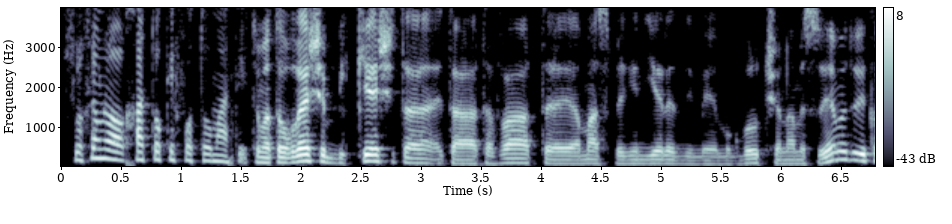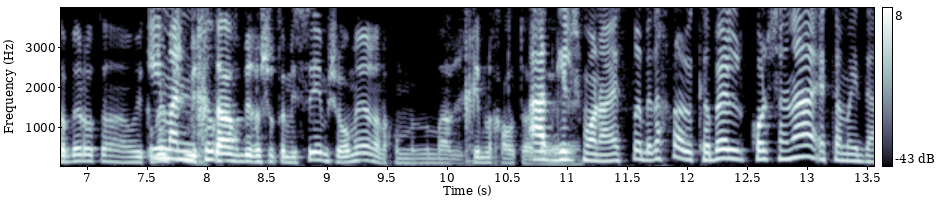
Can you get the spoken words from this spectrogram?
שולחים לו הערכת תוקף אוטומטית. זאת אומרת, ההורה שביקש את ההטבת אה, המס בגין ילד עם אה, מוגבלות שנה מסוימת, הוא יקבל אותה, הוא יקבל מכתב אני... ברשות המיסים שאומר, אנחנו מעריכים לך אותה. עד ל... גיל 18, בדרך כלל הוא יקבל כל שנה את המידע.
